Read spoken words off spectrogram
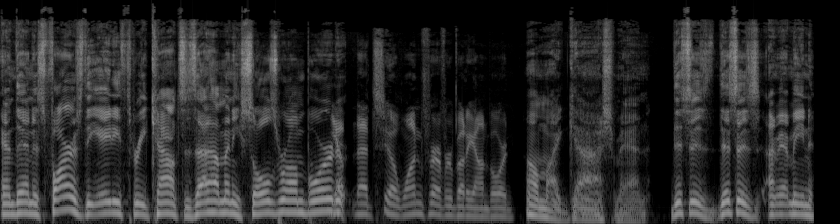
and then as far as the 83 counts, is that how many souls were on board? Yep, that's uh, one for everybody on board. Oh my gosh, man. This is this is I mean I mean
